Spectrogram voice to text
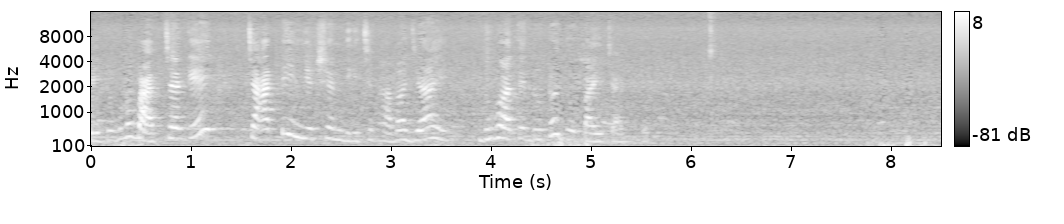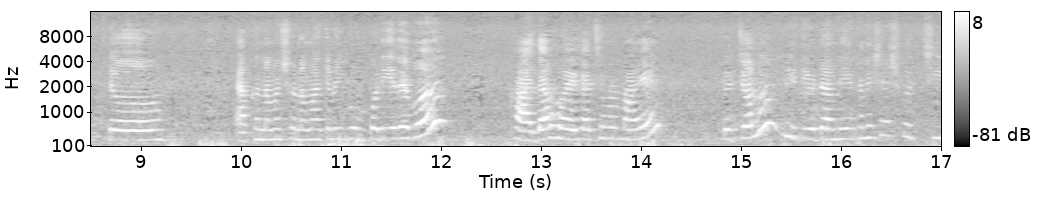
এইটুকুনো বাচ্চাকে চারটে ইঞ্জেকশন দিয়েছে ভাবা যায় দু হাতে দুটো, দু পায়ে চারটে। তো এখন আমার সোনামাকে আমি ঘুম পড়িয়ে দেব। খাওয়া দাওয়া হয়ে গেছে আমার মায়ের। তো চলো, ভিডিওটা আমি এখানে শেষ করছি।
